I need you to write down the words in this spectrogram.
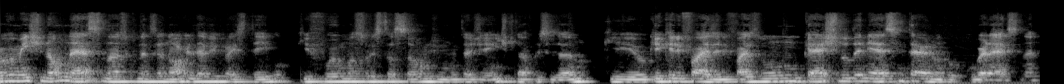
provavelmente não nessa, na, que na 19 ele deve ir para stable, que foi uma solicitação de muita gente que estava precisando. Que o que, que ele faz? Ele faz um cache do DNS interno do Kubernetes, né?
